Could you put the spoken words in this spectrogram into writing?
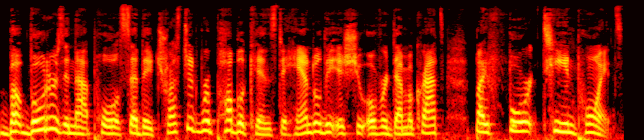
But voters in that poll said they trusted Republicans to handle the issue over Democrats by 14 points.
